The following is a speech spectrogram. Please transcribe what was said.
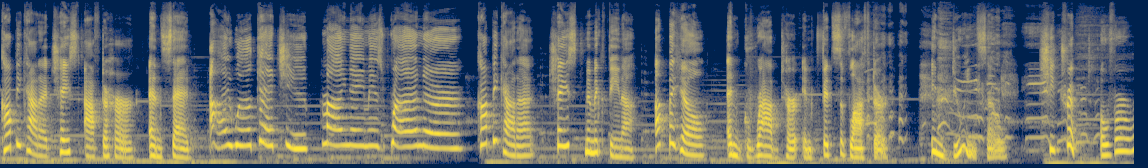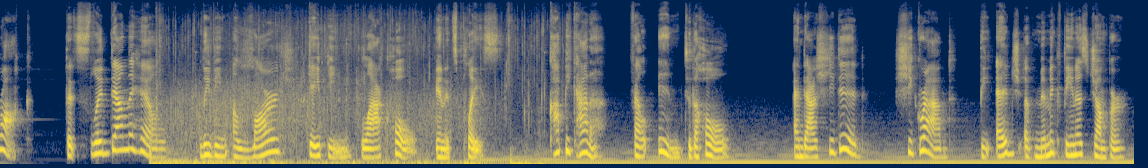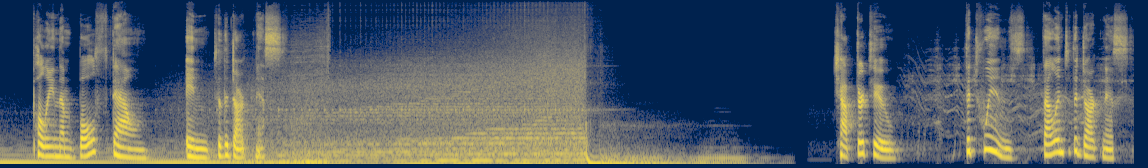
Copycata chased after her and said, I will catch you. My name is Runner. Copycata chased Mimic Fina up a hill and grabbed her in fits of laughter. In doing so, she tripped over a rock that slid down the hill, leaving a large, gaping black hole in its place. Copycata fell into the hole, and as she did, she grabbed the edge of Mimic Fina's jumper, pulling them both down into the darkness. Chapter 2 The twins fell into the darkness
